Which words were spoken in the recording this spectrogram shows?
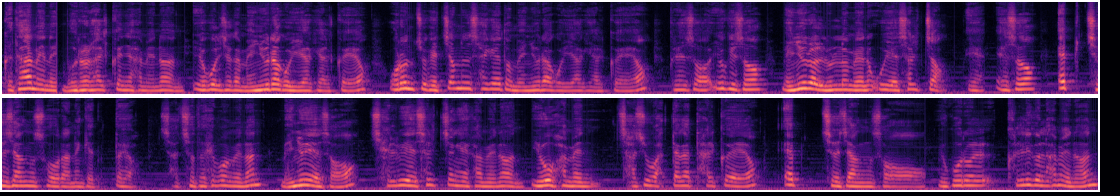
그 다음에는 뭐를 할 거냐 하면은 요걸 제가 메뉴라고 이야기할 거예요. 오른쪽에 점 3개도 메뉴라고 이야기할 거예요. 그래서 여기서 메뉴를 누르면 위에 설정, 예, 에서 앱 저장소라는 게 떠요. 자, 저도 해보면은 메뉴에서 제일 위에 설정에 가면은 요 화면 자주 왔다 갔다 할 거예요. 앱 저장소. 요거를 클릭을 하면은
